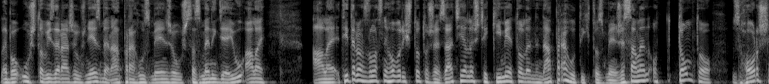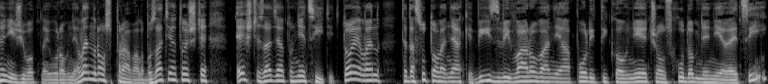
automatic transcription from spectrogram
lebo už to vyzerá, že už nie sme na Prahu zmien, že už sa zmeny dejú, ale ale ty teraz vlastne hovoríš toto, že zatiaľ ešte kým je to len na Prahu týchto zmien, že sa len o tomto zhoršení životnej úrovne len rozpráva, lebo zatiaľ to ešte, ešte zatiaľ to necítiť. To je len, teda sú to len nejaké výzvy, varovania politikov, niečo, schudobnenie vecí.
